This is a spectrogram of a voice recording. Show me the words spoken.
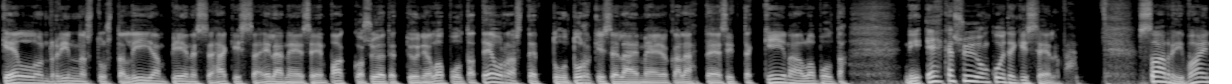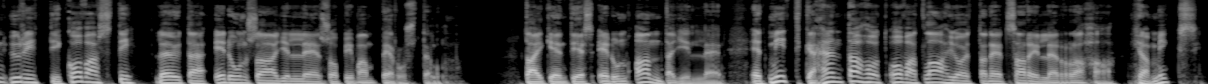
kellon rinnastusta liian pienessä häkissä eläneeseen pakkosyötettyyn ja lopulta teurastettuun turkiseläimeen, joka lähtee sitten Kiinaan lopulta, niin ehkä syy on kuitenkin selvä. Sari vain yritti kovasti löytää edunsaajilleen sopivan perustelun. Tai kenties edun antajilleen, että mitkä hän tahot ovat lahjoittaneet Sarille rahaa ja miksi.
